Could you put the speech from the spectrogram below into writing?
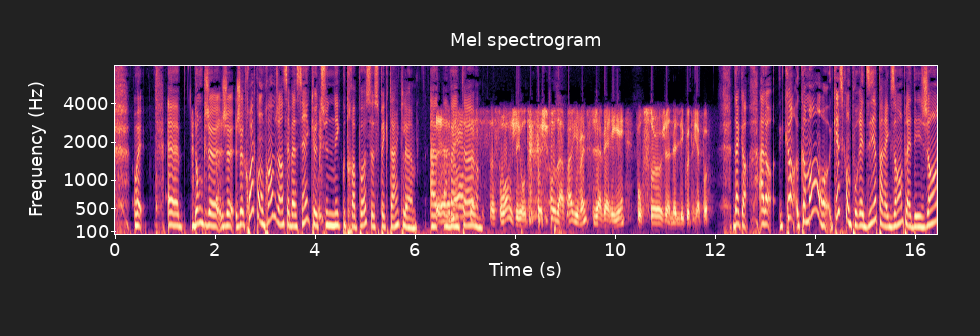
ouais. Euh, donc, je, je, je crois comprendre, Jean-Sébastien, que tu n'écouteras pas ce spectacle à, à 20 euh, heures. Ce, ce, soir, j'ai autre à faire et même si j'avais rien, pour ça, je ne l'écouterais pas. D'accord. Alors, comment, qu'est-ce qu'on pourrait dire, par exemple, à des gens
